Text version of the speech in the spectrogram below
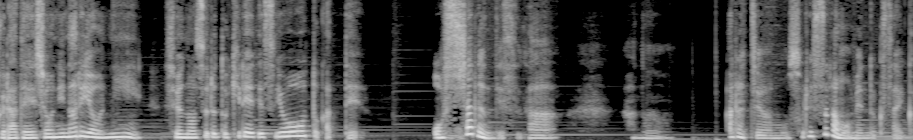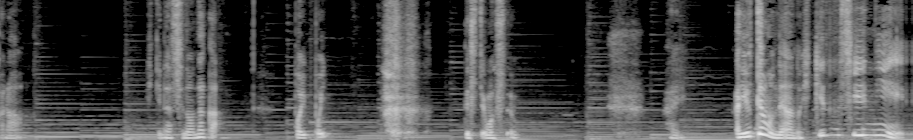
グラデーションになるように収納すると綺麗ですよとかっておっしゃるんですが、あの、アラチェはもうそれすらもめんどくさいから、引き出しの中、ぽいぽいってしてますよ。はい。あ、言ってもね、あの、引き出しに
